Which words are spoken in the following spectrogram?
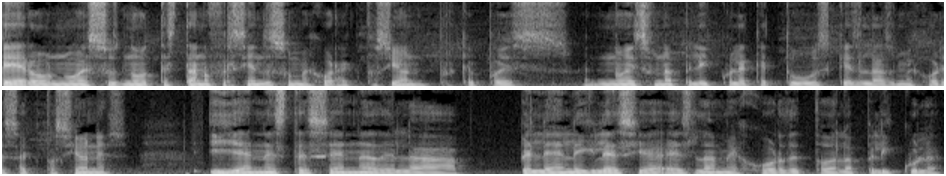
pero no, es, no te están ofreciendo su mejor actuación, porque pues no es una película que tú busques las mejores actuaciones. Y en esta escena de la pelea en la iglesia es la mejor de toda la película.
